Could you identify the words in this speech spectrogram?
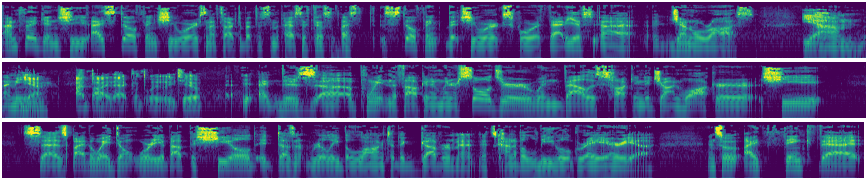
I'm thinking she, I still think she works, and I've talked about this in the past. I, th- I still think that she works for Thaddeus, uh, General Ross. Yeah, Um, I mean, Yeah, I buy that completely too. I- there's uh, a point in the Falcon and Winter Soldier when Val is talking to John Walker. She says, "By the way, don't worry about the shield. It doesn't really belong to the government. It's kind of a legal gray area." And so I think that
